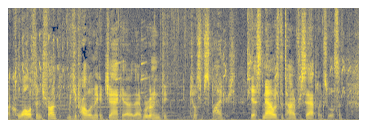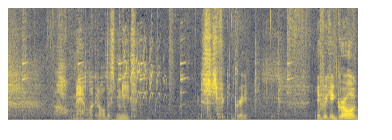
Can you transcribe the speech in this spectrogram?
A koalefant trunk? We could probably make a jacket out of that. We're going to need to kill some spiders. Yes, now is the time for saplings, Wilson. Man, look at all this meat. This is freaking great. If we could grow a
